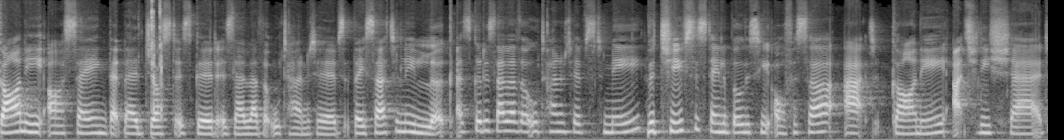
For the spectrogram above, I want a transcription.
Ganni are saying that they're just as good as their leather alternatives. They certainly look as good as their leather alternatives to me. The chief sustainability officer at Ganni actually shared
